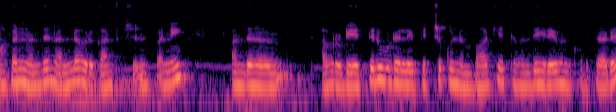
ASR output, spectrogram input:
மகன் வந்து நல்ல ஒரு கன்ஃபெஷன் பண்ணி அந்த அவருடைய திருவுடலை பெற்றுக்கொள்ளும் பாக்கியத்தை வந்து இறைவன் கொடுத்தாரு.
